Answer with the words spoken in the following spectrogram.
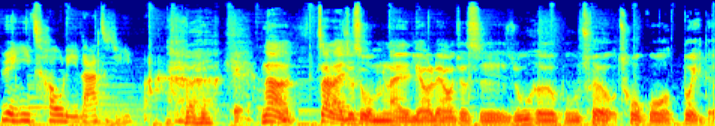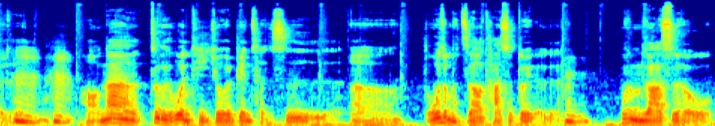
愿意抽离拉自己一把。对，那再来就是我们来聊聊，就是如何不错错过对的人。嗯嗯，好，那这个问题就会变成是，呃，我怎么知道他是对的人？嗯。我怎么知道他适合我？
